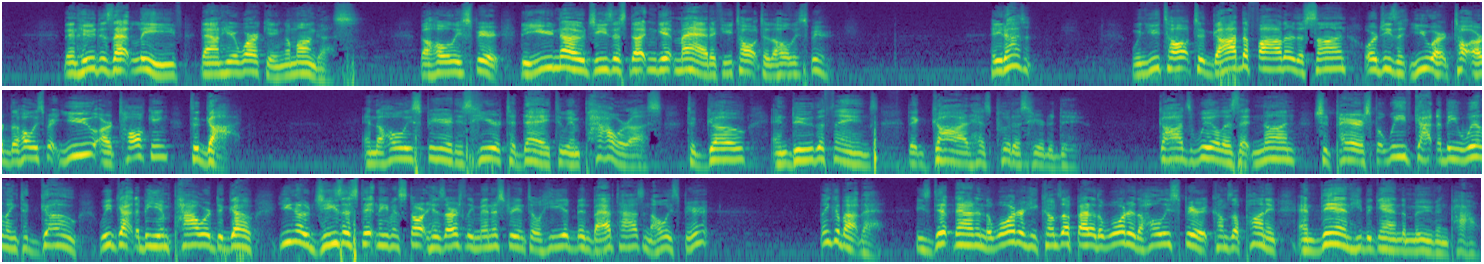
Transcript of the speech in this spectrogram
then who does that leave down here working among us? The Holy Spirit. Do you know Jesus doesn't get mad if you talk to the Holy Spirit? He doesn't. When you talk to God the Father, the Son, or Jesus, you are ta- or the Holy Spirit, you are talking to God. And the Holy Spirit is here today to empower us to go and do the things that God has put us here to do. God's will is that none should perish, but we've got to be willing to go. We've got to be empowered to go. You know, Jesus didn't even start his earthly ministry until he had been baptized in the Holy Spirit. Think about that. He's dipped down in the water. He comes up out of the water. The Holy Spirit comes upon him. And then he began to move in power.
